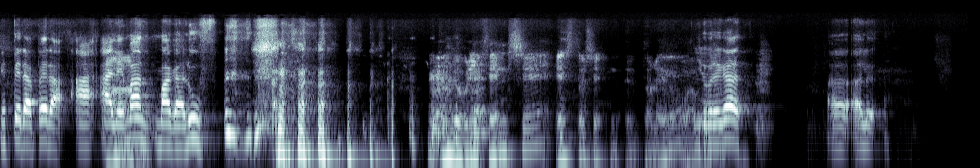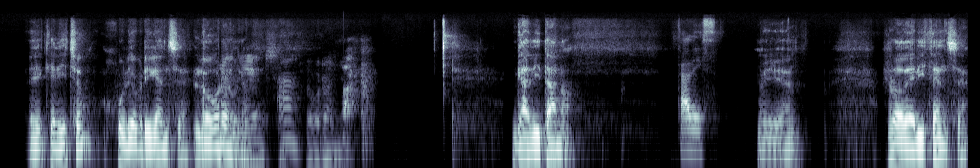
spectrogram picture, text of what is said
Espera, espera. A- Ah. Alemán, Magaluf. Llobricense, ¿esto es en Toledo? o algo? Llobregat. A- ale- Eh, ¿Qué he dicho? Julio Briguense. Logroño. Ah. Logroño. Gaditano. Cádiz. Muy bien. Rodericense.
